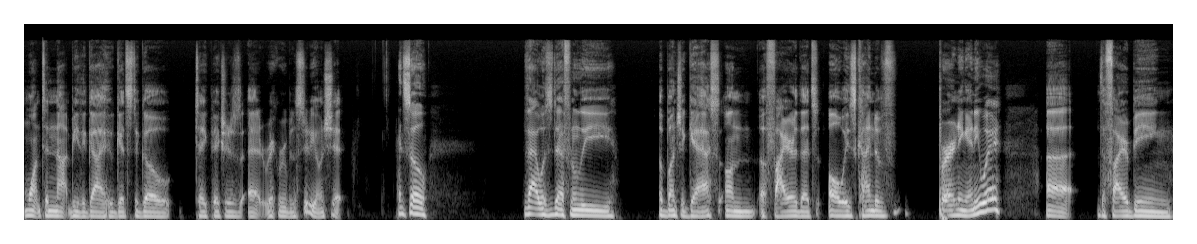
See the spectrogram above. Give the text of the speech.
want to not be the guy who gets to go take pictures at Rick Rubin's studio and shit. And so that was definitely a bunch of gas on a fire that's always kind of burning anyway. Uh, the fire being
